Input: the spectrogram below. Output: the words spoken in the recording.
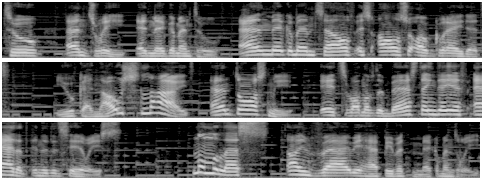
2 and 3 in Mega Man 2. And Mega Man himself is also upgraded. You can now slide, and trust me, it's one of the best things they have added into the series. Nonetheless, I'm very happy with Mega Man 3.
